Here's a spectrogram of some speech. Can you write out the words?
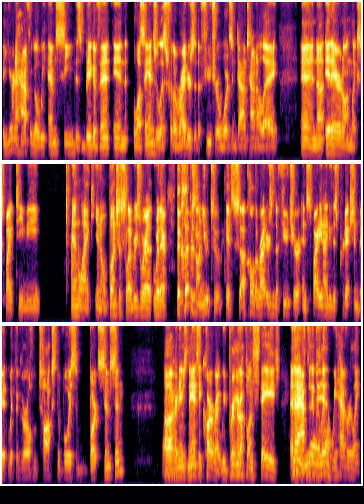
a year and a half ago. We emceed this big event in Los Angeles for the Writers of the Future Awards in downtown LA. And uh, it aired on like Spike TV and like, you know, a bunch of celebrities were, were there. The clip is on YouTube. It's uh, called The Writers of the Future. And Spidey and I do this prediction bit with the girl who talks the voice of Bart Simpson. Uh, her name's Nancy Cartwright. We bring her up on stage. And then after yeah, the clip, yeah. we have her like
